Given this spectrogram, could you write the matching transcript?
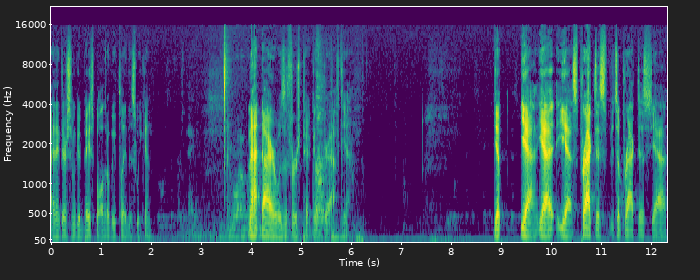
I think there's some good baseball that'll be played this weekend. Who was the first pick? Number one overall? Matt Dyer was the first pick in the draft. Yeah. Yep. Yeah. Yeah. Yes. Practice. It's a practice. Yeah.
